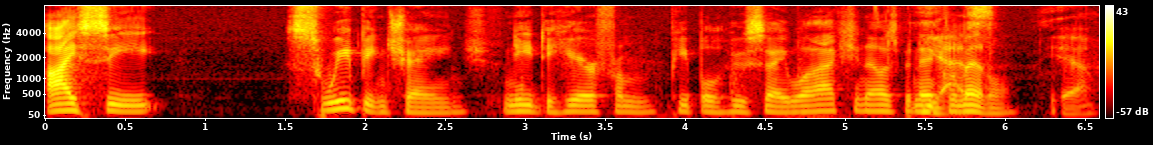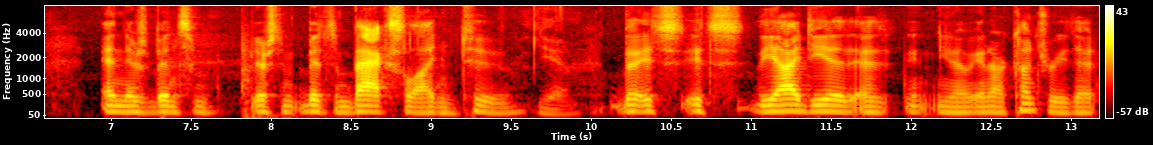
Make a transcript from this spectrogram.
I see sweeping change, need to hear from people who say, well, actually, no, it's been Yes. incremental Yeah. and there's been some there's some, been some backsliding too. Yeah. But it's it's the idea as you know in our country that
